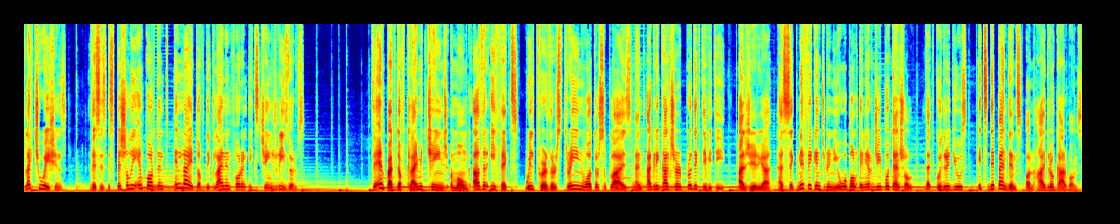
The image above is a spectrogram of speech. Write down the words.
fluctuations. This is especially important in light of declining foreign exchange reserves. The impact of climate change, among other effects, will further strain water supplies and agriculture productivity. Algeria has significant renewable energy potential that could reduce its dependence on hydrocarbons.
